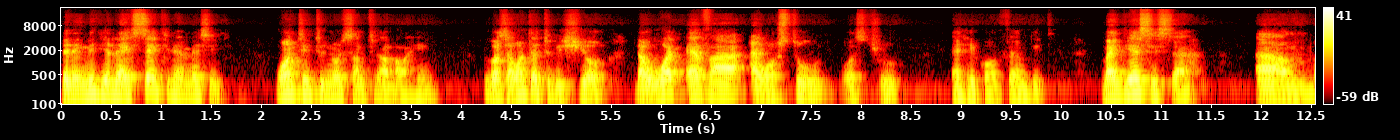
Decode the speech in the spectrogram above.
Then immediately I sent him a message wanting to know something about him because I wanted to be sure that whatever I was told was true, and he confirmed it. My dear sister, um,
